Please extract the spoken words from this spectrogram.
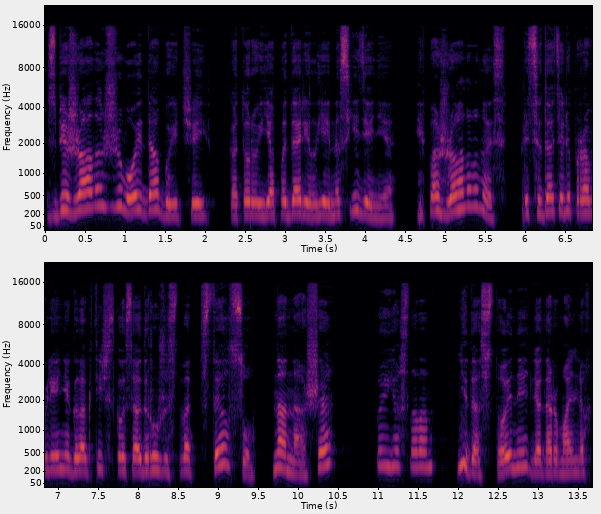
Сбежала с живой добычей, которую я подарил ей на съедение, и пожаловалась председателю правления Галактического Содружества Стелсу на наше по ее словам, недостойные для нормальных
